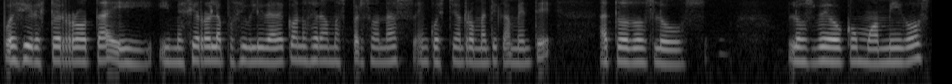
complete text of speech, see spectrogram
puedo decir estoy rota y, y me cierro la posibilidad de conocer a más personas en cuestión románticamente. A todos los, los veo como amigos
